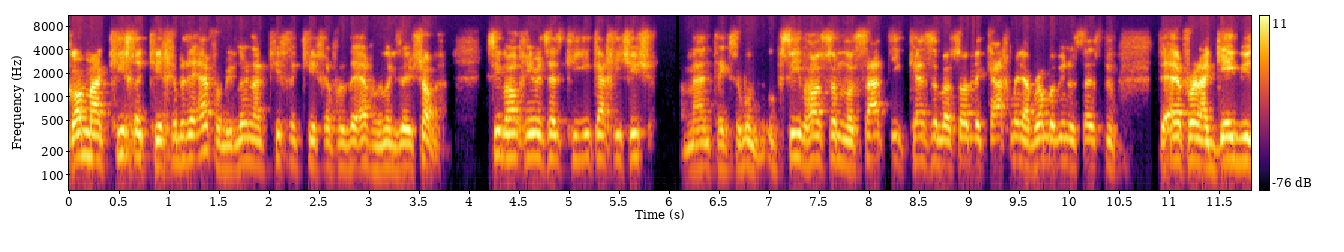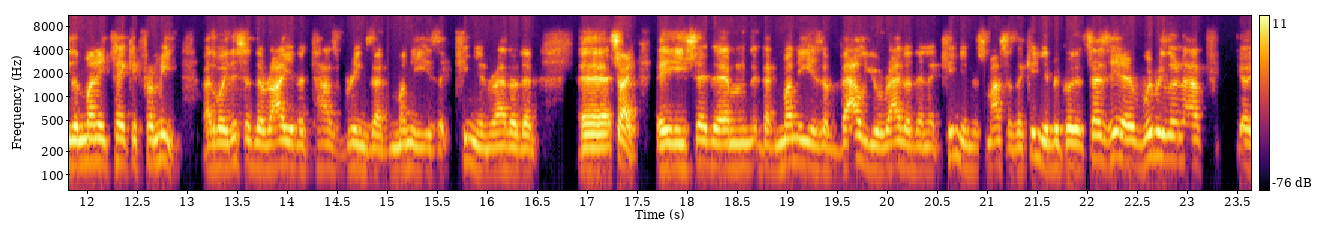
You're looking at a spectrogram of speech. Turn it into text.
Gomar Kicha Kicha for the Ephraim. We learn that Kicha Kicha for the Ephraim. Like Shava. See here it says Ki Yikachishisha. A man takes a woman. Uksiv Hasam Nosati Kesef Asode Kachmin. Avram Avinu says to the Ephron, I gave you the money, take it from me. By the way, this is the raya that Taz brings that money is a kinyan rather than, uh, sorry, he said um, that money is a value rather than a kinyan. This mass is a kinyan because it says here, we learn out uh,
